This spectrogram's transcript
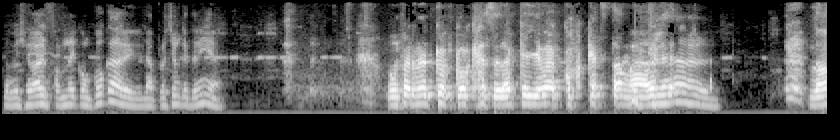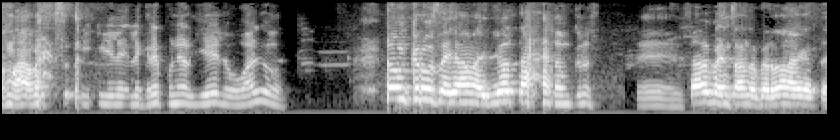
lo que llevaba el fernet con coca de la presión que tenía. Un fernet con coca, ¿será que lleva coca esta madre? Claro. No mames. ¿Y, le, querés poner hielo o algo? Tom Cruise se llama, idiota. Tom Cruise. Estaba pensando, perdona que te,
